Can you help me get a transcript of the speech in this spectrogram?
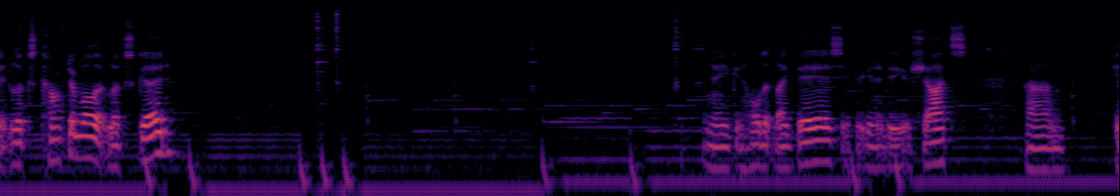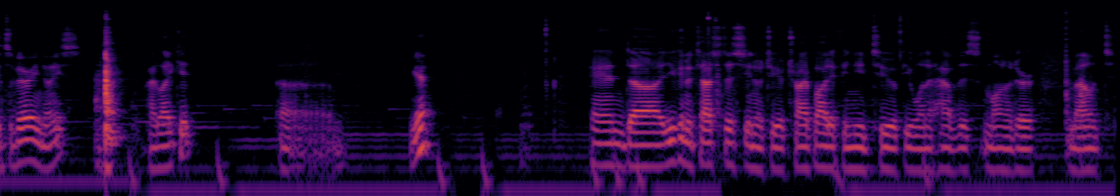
It looks comfortable, it looks good. You know, you can hold it like this if you're gonna do your shots. Um, it's very nice. I like it. Um, yeah and uh, you can attach this you know to your tripod if you need to if you want to have this monitor mount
